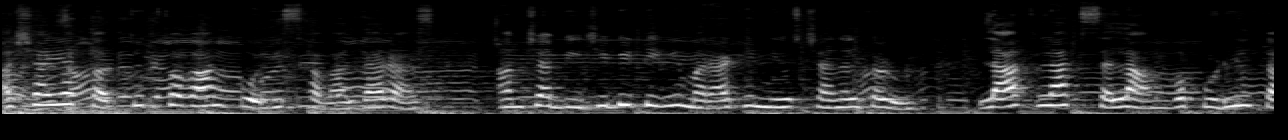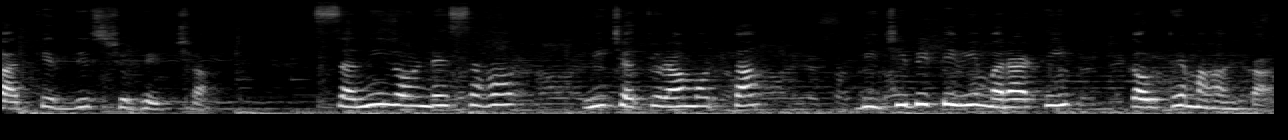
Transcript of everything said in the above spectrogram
अशा या कर्तृत्ववान पोलीस हवालदारास आमच्या बीजीबी टीव्ही मराठी न्यूज चॅनलकडून लाख लाख सलाम व पुढील कारकिर्दीस शुभेच्छा. सनी लोंडेसह मी चतुरा मोत्ता बीजीबी टीव्ही मराठी कवठे महांकाळ.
